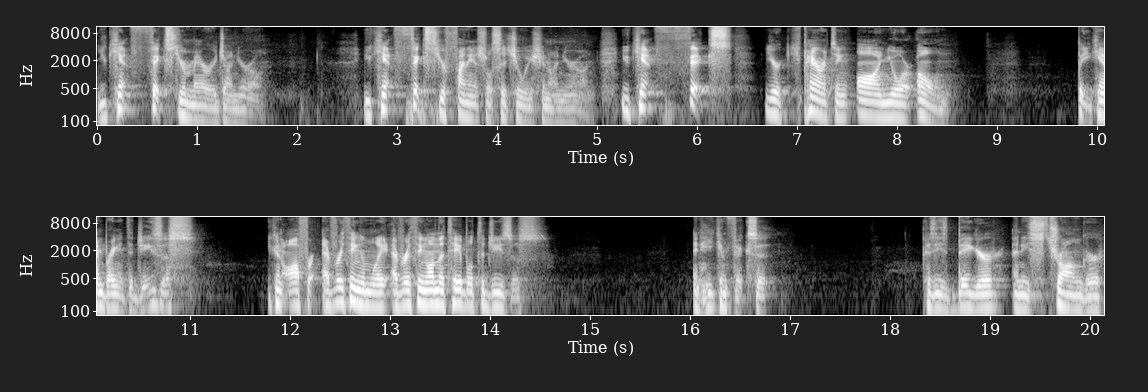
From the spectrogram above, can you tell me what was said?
You can't fix your marriage on your own. You can't fix your financial situation on your own. You can't fix your parenting on your own. But you can bring it to Jesus. You can offer everything and lay everything on the table to Jesus, and He can fix it. Because He's bigger and He's stronger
